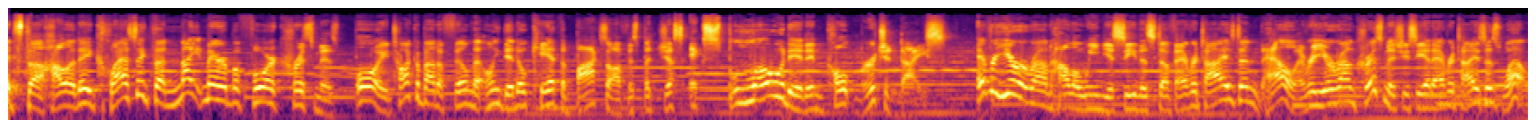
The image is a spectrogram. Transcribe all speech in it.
It's the holiday classic, The Nightmare Before Christmas. Boy, talk about a film that only did okay at the box office but just exploded in cult merchandise. Every year around Halloween you see this stuff advertised, and hell, every year around Christmas you see it advertised as well.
